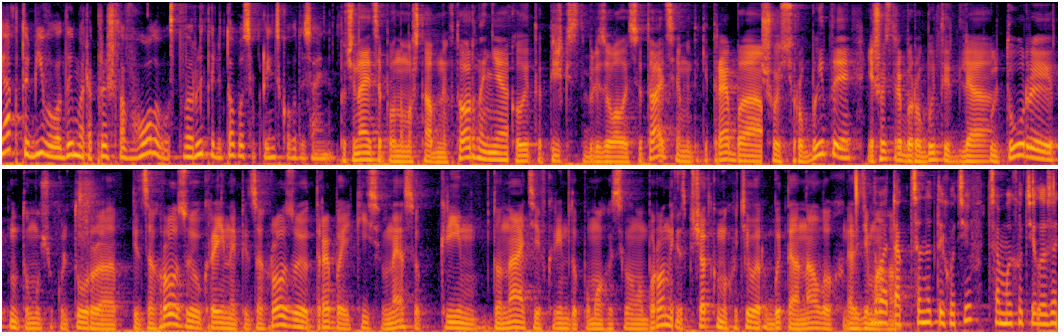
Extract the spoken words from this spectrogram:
Як тобі, Володимире, прийшла в голову створити літопис українського дизайну? Починається повномасштабне вторгнення, коли та трішки стабілізувалася ситуація. Ми такі треба щось робити, і щось треба робити для культури. Ну тому що культура під загрозою, Україна під загрозою. Треба якийсь внесок, крім донатів, крім допомоги силам оборони. І спочатку ми хотіли робити аналог. Давай так, це не ти хотів, це ми хотіли за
